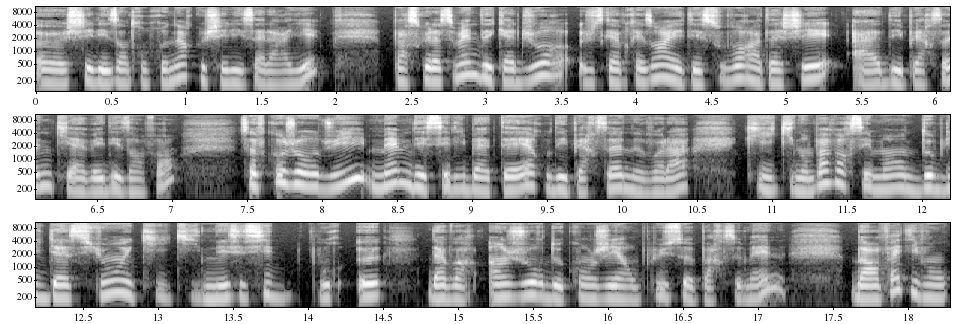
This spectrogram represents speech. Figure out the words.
euh, chez les entrepreneurs que chez les salariés, parce que la semaine des 4 jours, jusqu'à présent, a été souvent rattachée à des personnes qui avaient des enfants, sauf qu'aujourd'hui, même des célibataires ou des personnes voilà, qui, n'ont pas forcément d'obligation et qui, nécessitent pour eux d'avoir un jour de congé en plus par semaine, bah en fait, ils vont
